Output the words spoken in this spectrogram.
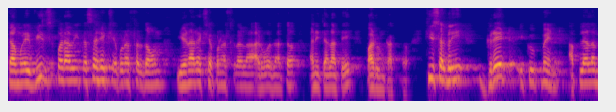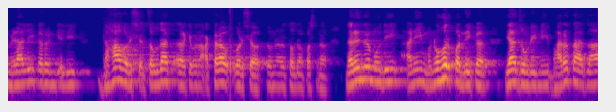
त्यामुळे वीज पडावी तसं हे क्षेपणास्त्र जाऊन येणाऱ्या क्षेपणास्त्राला आडवं जातं आणि त्याला ते पाडून टाकतं. ही सगळी ग्रेट इक्विपमेंट आपल्याला मिळाली करण गेली दहा वर्ष चौदा किंवा अकरा वर्ष दोन हजार चौदापासून नरेंद्र मोदी आणि मनोहर पर्रिकर या जोडीने भारताला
